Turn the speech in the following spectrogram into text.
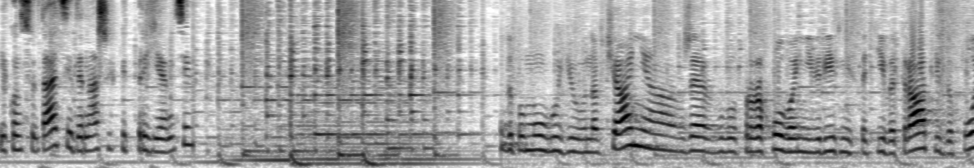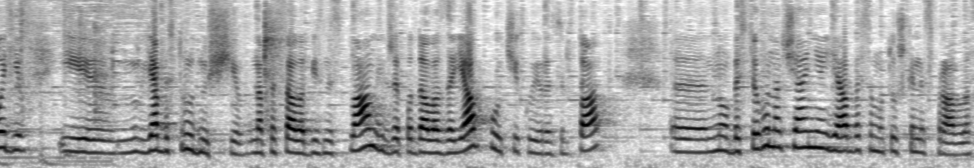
і консультації для наших підприємців. З допомогою навчання вже було прораховані різні статті витрат і доходів. І я без труднощів написала бізнес-план і вже подала заявку, очікую результат. Е, Ну, без цього навчання я би самотужки не справилась.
